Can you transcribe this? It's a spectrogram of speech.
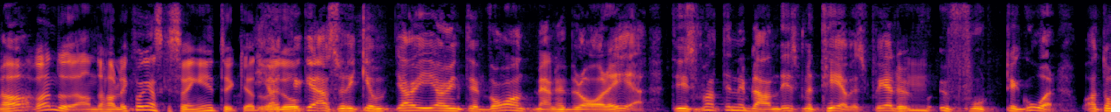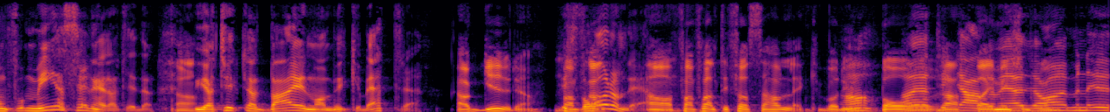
Ja. Det var ändå, andra halvlek var ganska svängig tycker jag. jag, då... tycker, alltså, jag, jag är inte vant med hur bra det är. Det är som att den ibland det är som ett tv-spel, hur, mm. hur fort det går. Och att de får med sig den hela tiden. Ja. Jag tyckte att Bayern var mycket bättre. Ja, gud ja. Visst var de det? Ja, framförallt i första halvlek var det ja. bara ja, jag ja, men, ja, men uh,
